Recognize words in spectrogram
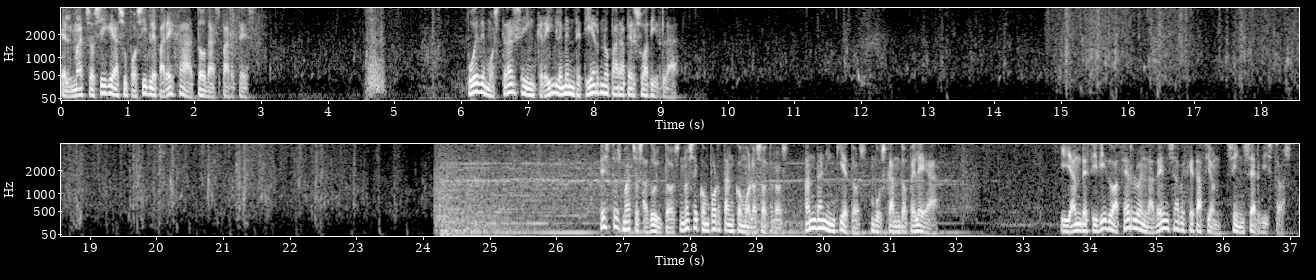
El macho sigue a su posible pareja a todas partes. Puede mostrarse increíblemente tierno para persuadirla. Estos machos adultos no se comportan como los otros, andan inquietos, buscando pelea. Y han decidido hacerlo en la densa vegetación, sin ser vistos.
